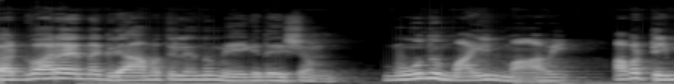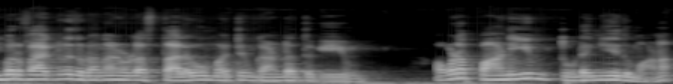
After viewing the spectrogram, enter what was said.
തഡ്വാര എന്ന ഗ്രാമത്തിൽ നിന്നും ഏകദേശം മൂന്ന് മൈൽ മാറി. അവർ ടിമ്പർ ഫാക്ടറി തുടങ്ങാനുള്ള സ്ഥലവും മറ്റും കണ്ടെത്തുകയും അവിടെ പണിയും തുടങ്ങിയതുമാണ്.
